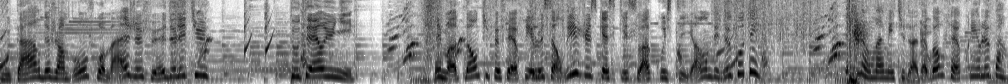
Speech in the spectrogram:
Moutarde, jambon, fromage, feuilles de laitue. Tout est réuni. Et maintenant, tu peux faire frire le sandwich jusqu'à ce qu'il soit croustillant des deux côtés. Non, mamie, tu dois d'abord faire frire le pain.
